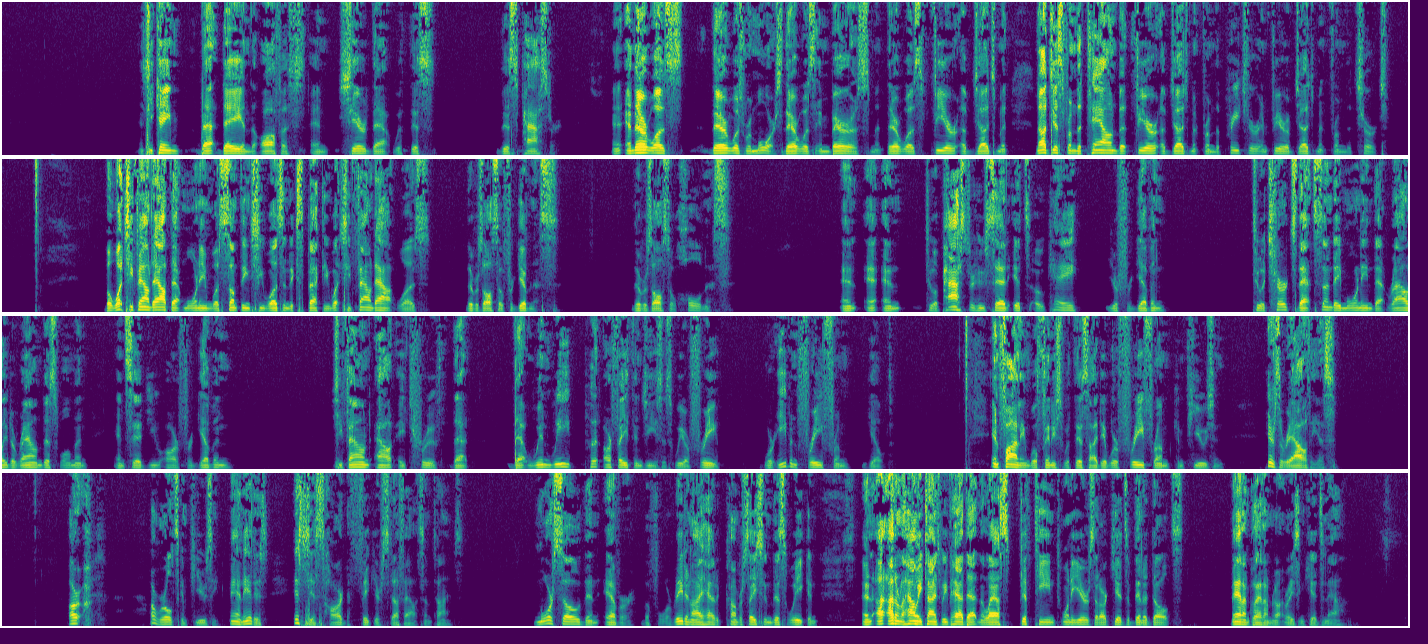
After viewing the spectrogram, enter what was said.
And she came that day in the office and shared that with this, this pastor. And, and there was, there was remorse. There was embarrassment. There was fear of judgment, not just from the town, but fear of judgment from the preacher and fear of judgment from the church. But what she found out that morning was something she wasn't expecting. What she found out was there was also forgiveness. There was also wholeness and, and, and to a pastor who said, it's okay, you're forgiven. To a church that Sunday morning that rallied around this woman and said, you are forgiven. She found out a truth that, that when we put our faith in Jesus, we are free. We're even free from guilt. And finally, we'll finish with this idea. We're free from confusion. Here's the reality is, our, Our world's confusing. Man, it is, it's just hard to figure stuff out sometimes. More so than ever before. Reed and I had a conversation this week and, and I, I don't know how many times we've had that in the last 15, 20 years that our kids have been adults. Man, I'm glad I'm not raising kids now.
